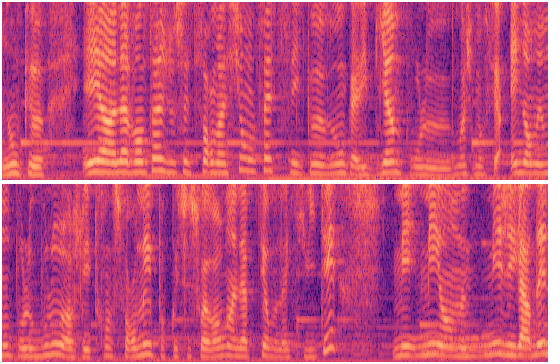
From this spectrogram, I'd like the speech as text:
Donc, euh, et euh, l'avantage de cette formation, en fait, c'est que donc elle est bien pour le. Moi, je m'en sers énormément pour le boulot. Alors, je l'ai transformé pour que ce soit vraiment adapté à mon activité. Mais, mais, mais j'ai gardé,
